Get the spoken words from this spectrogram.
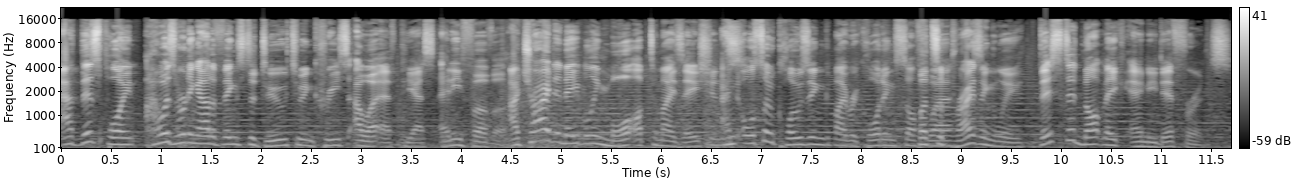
At this point, I was running out of things to do to increase our FPS any further. I tried enabling more optimizations and also closing my recording software. But surprisingly, this did not make any difference.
